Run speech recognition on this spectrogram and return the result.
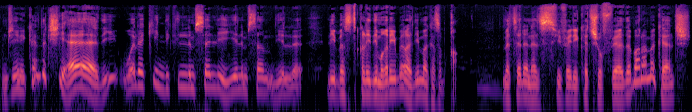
فهمتيني؟ كان داك الشيء عادي ولكن ديك اللمسة اللي هي لمسة ديال لباس تقليدي مغربي راه ديما كتبقى. مثلا هذه السفيفه اللي كتشوف فيها دابا راه ما كانتش.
